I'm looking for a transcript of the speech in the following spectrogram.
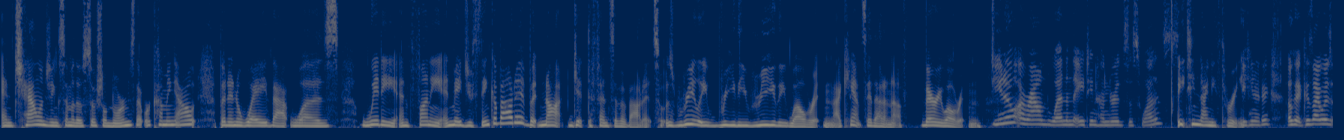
and challenging some of those social norms that were coming out, but in a way that was witty and funny and made you think about it, but not get defensive about it. So it was really, really, really well written. I can't say that enough. Very well written. Do you know around when in the 1800s this was? 1893. 1893. Okay, because I was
